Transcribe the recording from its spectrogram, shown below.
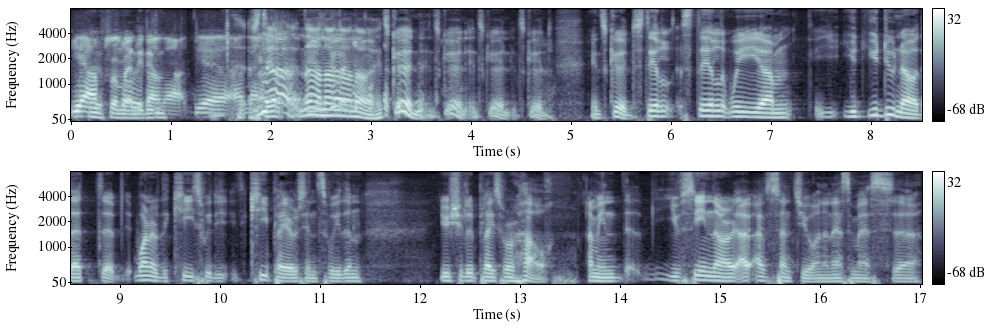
Yeah, I'm from sorry about that. Yeah, still, no, no, no, no. It's good. It's good. It's good. It's good. It's good. Still, still, we um, you you do know that uh, one of the key Swedish key players in Sweden usually plays for Hull. I mean, you've seen our. I, have sent you on an SMS uh,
